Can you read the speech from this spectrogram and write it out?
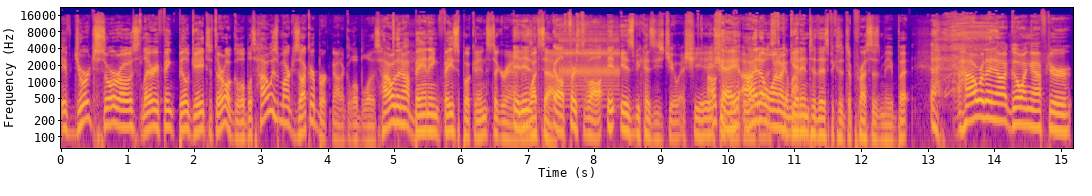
if George Soros, Larry Fink, Bill Gates, if they're all globalists, how is Mark Zuckerberg not a globalist? How are they not banning Facebook and Instagram It and is WhatsApp? Well, first of all, it is because he's Jewish. He okay, I don't want to get on. into this because it depresses me, but how are they not going after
